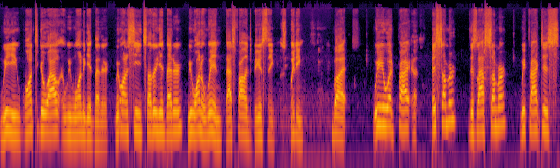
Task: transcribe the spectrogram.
We want to go out and we want to get better. We want to see each other get better. We want to win. That's probably the biggest thing is winning. But we would practice uh, this summer, this last summer, we practiced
